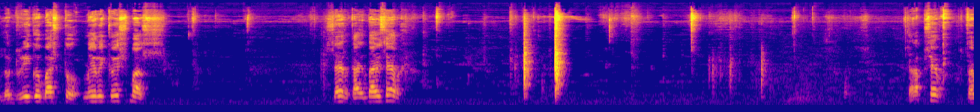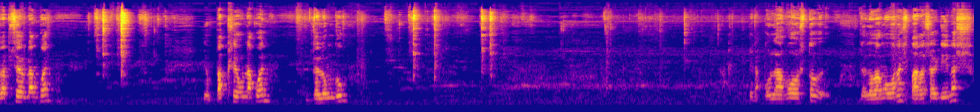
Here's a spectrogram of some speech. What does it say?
Rodrigo Basto, Merry Christmas. Sir, kain tayo, sir. Sarap, sir. Sarap, sir, ng kwan. Yung paksiw na kwan. Galunggong. Pinakula ko ito. Dalawang oras para sardinas.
